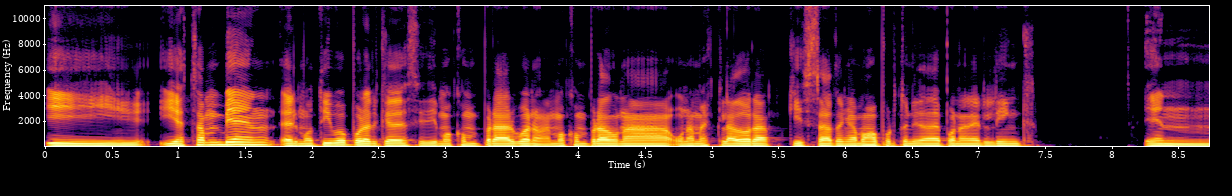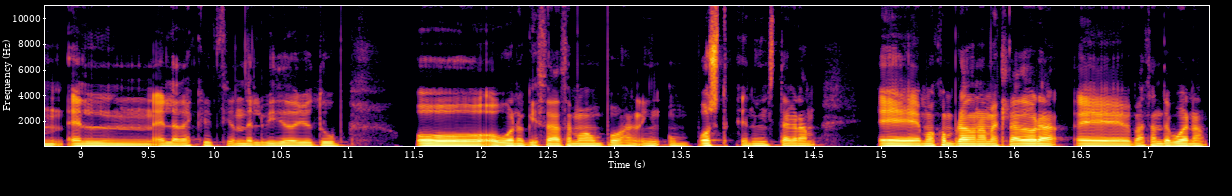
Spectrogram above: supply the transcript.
Y, es también el motivo por el que decidimos comprar, bueno, hemos comprado una, una mezcladora, quizá tengamos oportunidad de poner el link en, en- la descripción del vídeo de YouTube o, bueno, quizás hacemos un post en Instagram. Eh, hemos comprado una mezcladora eh, bastante buena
